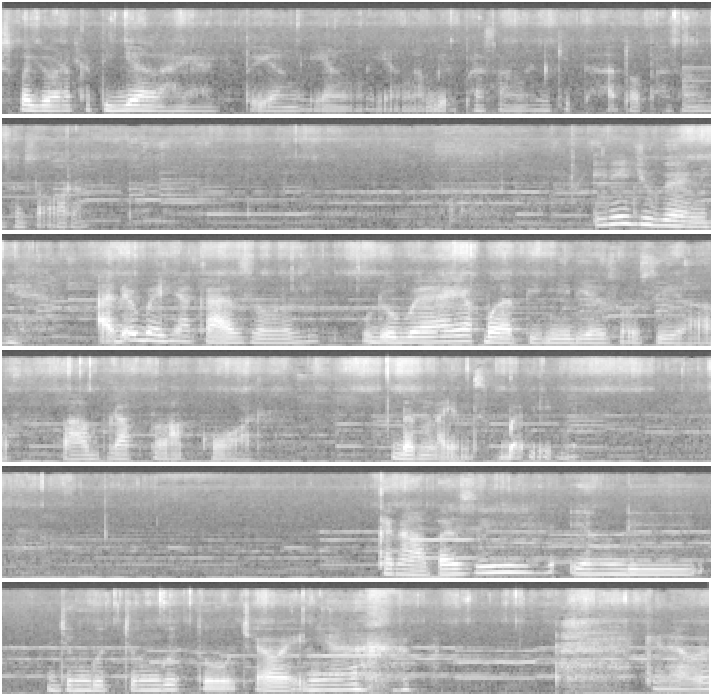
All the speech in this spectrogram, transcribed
sebagai orang ketiga lah ya gitu yang yang yang ngambil pasangan kita atau pasangan seseorang. Ini juga nih ada banyak kasus udah banyak banget di media sosial labrak pelakor dan lain sebagainya. Kenapa sih yang dijenggut-jenggut tuh ceweknya. Kenapa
